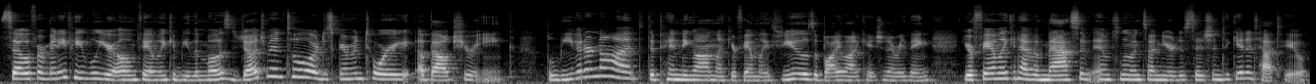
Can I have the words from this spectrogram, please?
so, for many people, your own family can be the most judgmental or discriminatory about your ink. Believe it or not, depending on like your family's views of body modification and everything, your family can have a massive influence on your decision to get a tattoo.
